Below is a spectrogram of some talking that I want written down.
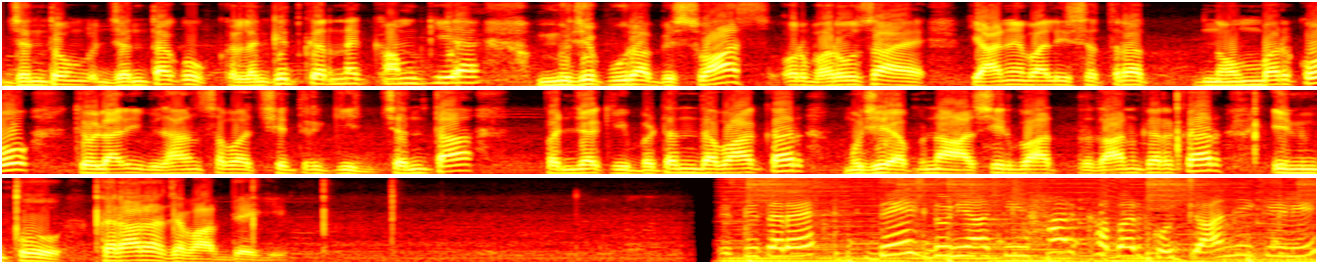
जनतों, जनता को कलंकित करने का काम किया है। मुझे पूरा विश्वास और भरोसा है कि आने वाली सत्रह नवंबर को केवलारी विधानसभा क्षेत्र की जनता पंजा की बटन दबाकर मुझे अपना आशीर्वाद प्रदान कर कर इनको करारा जवाब देगी। इसी तरह देश दुनिया की हर खबर को जानने के लिए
